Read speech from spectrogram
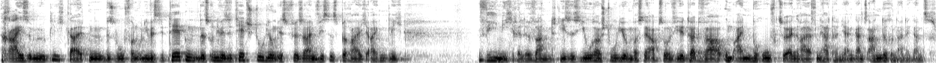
Reisemöglichkeiten, Besuch von Universitäten. Das Universitätsstudium ist für seinen Wissensbereich eigentlich wenig relevant. Dieses Jurastudium, was er absolviert hat, war, um einen Beruf zu ergreifen. Er hat dann ja einen ganz anderen, eine ganz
